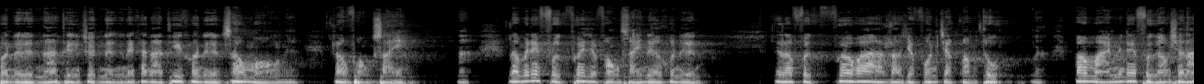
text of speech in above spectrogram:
คนอื่นนะถึงจุดหนึ่ง ในขณะที่คนอื่นเศร้าหมองเนี่ยเราผ่องใสนะเราไม่ได้ฝึกเพื่อจะผ่องใสเนื้อคนอื่น เราฝึกเพื่อว่าเราจะพ้นจากความทุกข์เป้าหมายไม่ได้ฝึกเอาชนะ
